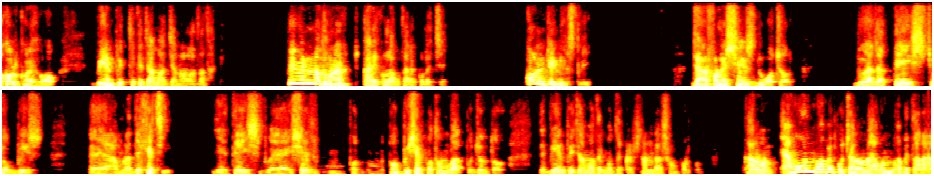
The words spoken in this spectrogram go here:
দখল করে হোক, বিএনপির থেকে জামাত যেন আলাদা থাকে। বিভিন্ন ধরনের কারিকুলাম তারা করেছে কন্টিনিউসলি যার ফলে শেষ দু বছর দু হাজার তেইশ, চব্বিশ আমরা দেখেছি যে তেইশ শেষ চব্বিশের প্রথম ভাগ পর্যন্ত যে বিএনপি জামাতের মধ্যে একটা ঠান্ডা সম্পর্ক। কারণ এমন ভাবে প্রচারণা এমন ভাবে তারা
